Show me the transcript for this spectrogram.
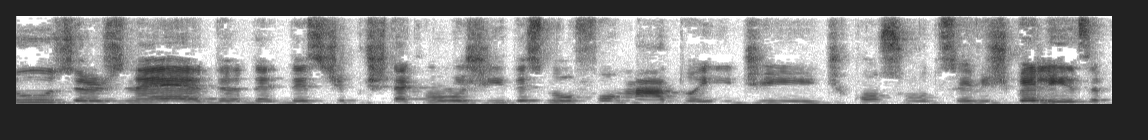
users, né, de, de, desse tipo de tecnologia, desse novo formato aí de, de consumo do serviço de beleza.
